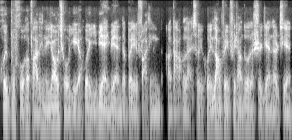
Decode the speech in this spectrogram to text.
会不符合法庭的要求，也会一遍一遍的被法庭啊打回来，所以会浪费非常多的时间，而且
